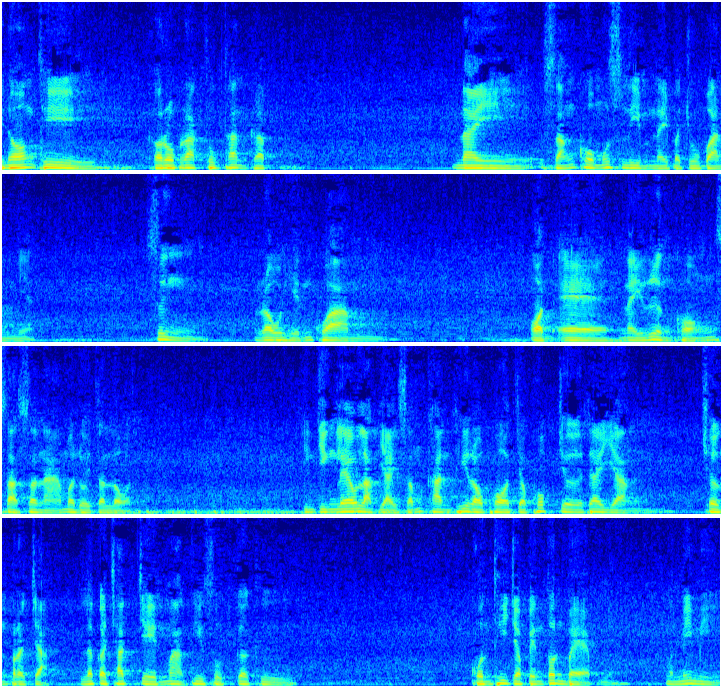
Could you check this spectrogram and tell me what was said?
พี่น้องที่เคารพรักทุกท่านครับ ในสังคมมุสลิมในปัจจุบันเนี่ย ซึ่งเราเห็นความอ่อนแอในเรื่องของศาสนามาโดยตลอด จริงๆ แล้วหลักใหญ่สำคัญที่เราพอจะพบเจอได้อย่างเชิงประจักษ์และก็ชัดเจนมากที่สุดก็คือ คนที่จะเป็นต้นแบบเนี่ยมันไม่มี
